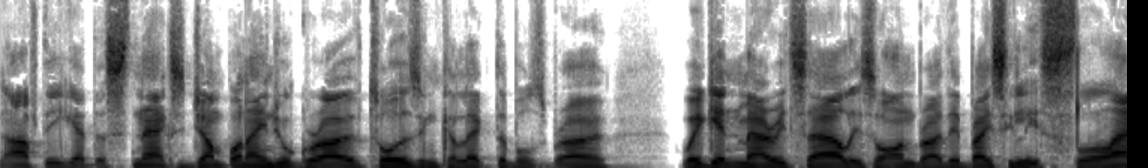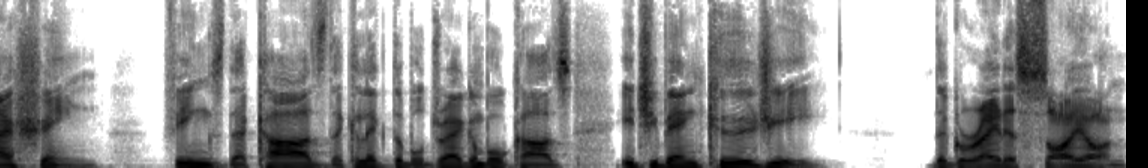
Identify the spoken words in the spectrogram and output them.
After you get the snacks, jump on Angel Grove Toys and Collectibles, bro. We're getting married sale is on, bro. They're basically slashing things, the cards, the collectible Dragon Ball cards. Ichiban Kuji, the greatest Scion.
